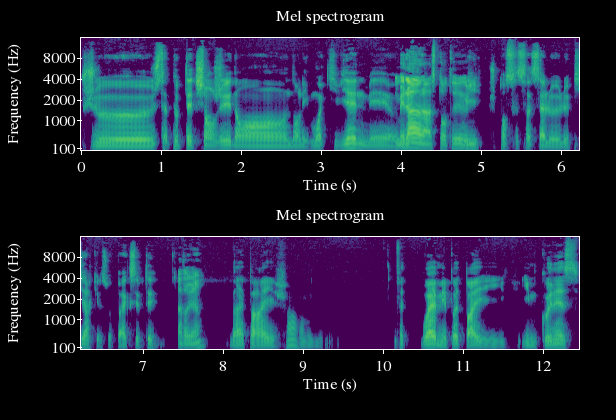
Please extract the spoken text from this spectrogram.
Je ça peut peut-être changer dans, dans les mois qui viennent, mais euh, Mais là, à l'instant T, oui, je pense que ce serait ça le, le pire qu'elle soit pas acceptée. Adrien? Ouais, pareil. en fait, ouais, mes potes, pareil, ils, ils me connaissent.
